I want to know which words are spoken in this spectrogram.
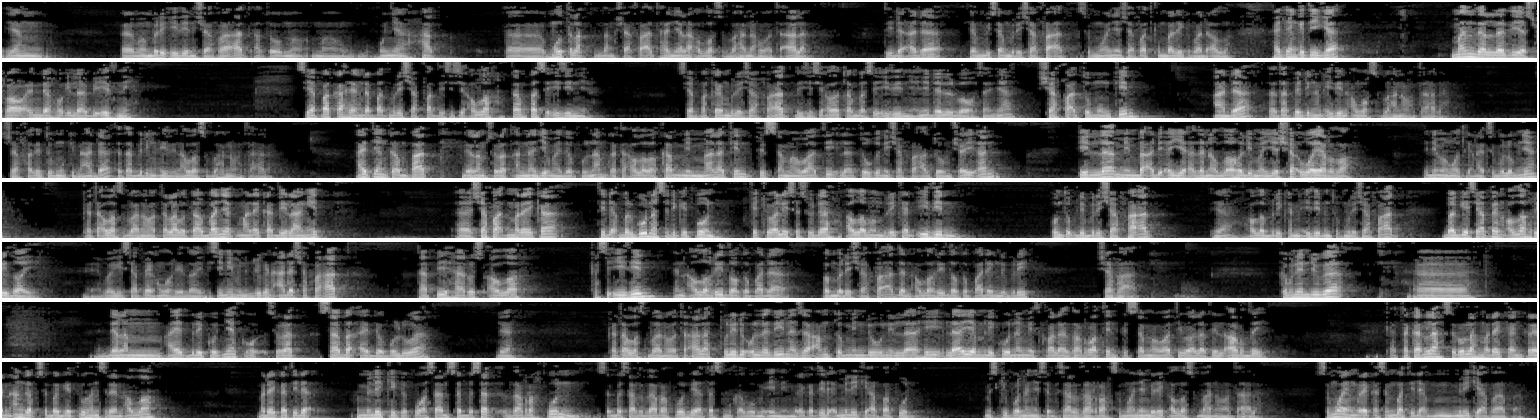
yang Eh, memberi izin syafaat atau punya hak uh, mutlak tentang syafaat hanyalah Allah Subhanahu wa taala. Tidak ada yang bisa memberi syafaat. Semuanya syafaat kembali kepada Allah. Ayat yang ketiga, Man dzalladzi yashfa'u indahu illa. Siapakah yang dapat memberi syafaat di sisi Allah tanpa seizinnya? Siapakah yang memberi syafaat di sisi Allah tanpa seizinnya? Ini dalil bahwasanya syafaat itu mungkin ada tetapi dengan izin Allah Subhanahu wa taala. Syafaat itu mungkin ada tetapi dengan izin Allah Subhanahu wa taala. Ayat yang keempat dalam surat An-Najm ayat 26 kata Allah wa kam mim malakin fis samawati la tughni syafa'atuhum syai'an illa min ba'di ayyadzana Allah liman yasha'u wa yarda. Ini menguatkan ayat sebelumnya. Kata Allah Subhanahu wa taala betapa banyak malaikat di langit eh, syafaat mereka tidak berguna sedikit pun kecuali sesudah Allah memberikan izin untuk diberi syafaat ya Allah berikan izin untuk memberi syafaat bagi siapa yang Allah ridhoi. Ya, bagi siapa yang Allah ridhoi. Di sini menunjukkan ada syafaat, tapi harus Allah kasih izin dan Allah ridho kepada pemberi syafaat dan Allah ridho kepada yang diberi syafaat. Kemudian juga eh, dalam ayat berikutnya surat Saba ayat 22 ya. Kata Allah Subhanahu wa taala, "Qul za'amtum min dunillahi la yamlikuna mithqala dzarratin fis samawati wala fil ardi." Katakanlah, serulah mereka yang kalian anggap sebagai Tuhan selain Allah. Mereka tidak memiliki kekuasaan sebesar zarrah pun, sebesar zarrah pun di atas muka bumi ini. Mereka tidak memiliki apa pun. Meskipun hanya sebesar zarrah, semuanya milik Allah Subhanahu wa taala. Semua yang mereka sembah tidak memiliki apa-apa.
